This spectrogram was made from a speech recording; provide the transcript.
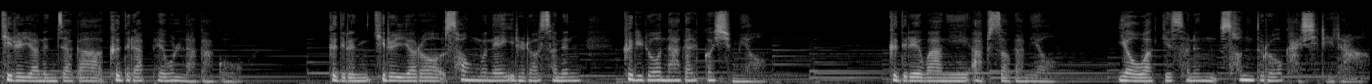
길을 여는 자가 그들 앞에 올라가고 그들은 길을 열어 성문에 이르러서는 그리로 나갈 것이며 그들의 왕이 앞서가며 여호와께서는 선두로 가시리라.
